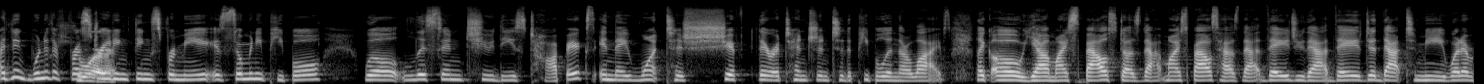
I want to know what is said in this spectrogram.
I think one of the frustrating sure. things for me is so many people will listen to these topics and they want to shift their attention to the people in their lives. Like, oh, yeah, my spouse does that. My spouse has that. They do that. They did that to me, whatever.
